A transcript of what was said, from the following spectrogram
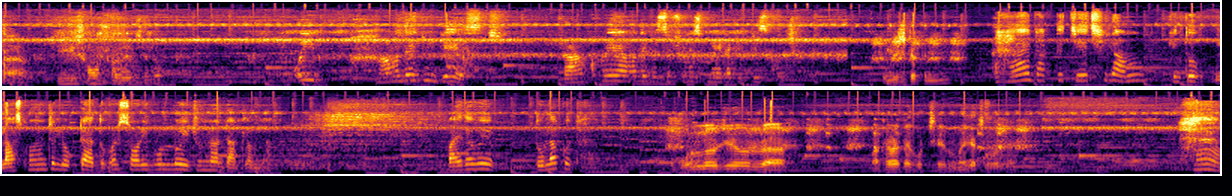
হ্যাঁ, কি সমস্যা হয়েছিল? ওই আমাদের একজন গেস্ট রাগ হয়ে আমাদের রিসেপশনিস্ট মেয়েটাকে টিস করছে। পুলিশ ডাকেননি হ্যাঁ ডাকতে চেয়েছিলাম কিন্তু লাস্ট মোমেন্টে লোকটা এতবার সরি বলল এই জন্য আর ডাকলাম না। বাই দ্য ওয়ে দোলা কোথায়? বলল যে ওর আহ, মাথা ব্যথা করছে রুমে গেছে বলে। হ্যাঁ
